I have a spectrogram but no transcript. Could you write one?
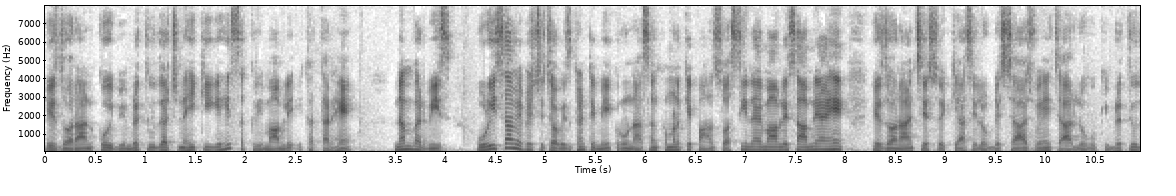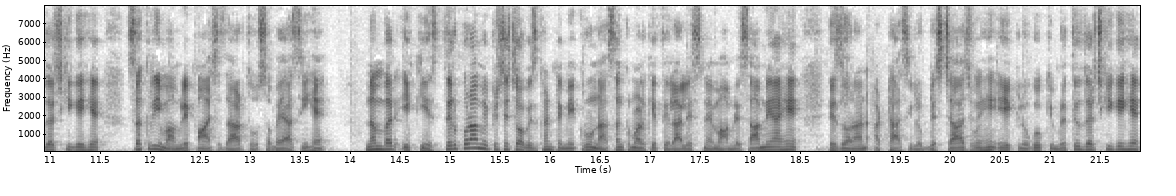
इस दौरान कोई भी मृत्यु दर्ज नहीं की गई सक्रिय मामले इकहत्तर हैं। नंबर 20 उड़ीसा में पिछले 24 घंटे में कोरोना संक्रमण के पाँच नए मामले सामने आए हैं। इस दौरान छह सौ इक्यासी लोग डिस्चार्ज हुए हैं, चार लोगों की मृत्यु दर्ज की गई है। सक्रिय मामले पाँच हैं। नंबर 21 त्रिपुरा में पिछले 24 घंटे में कोरोना संक्रमण के तिरालीस नए मामले सामने आए हैं। इस दौरान अट्ठासी लोग डिस्चार्ज हुए हैं, एक लोगों की मृत्यु दर्ज की गई है।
